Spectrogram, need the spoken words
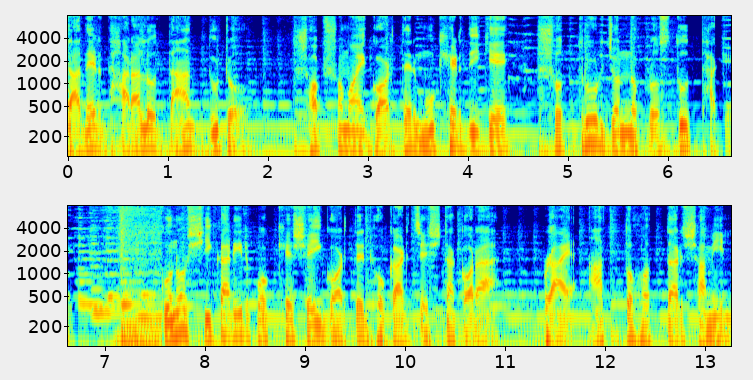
তাদের ধারালো দাঁত দুটো সবসময় গর্তের মুখের দিকে শত্রুর জন্য প্রস্তুত থাকে। কোনো শিকারীর পক্ষে সেই গর্তে ঢোকার চেষ্টা করা প্রায় আত্মহত্যার সামিল।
